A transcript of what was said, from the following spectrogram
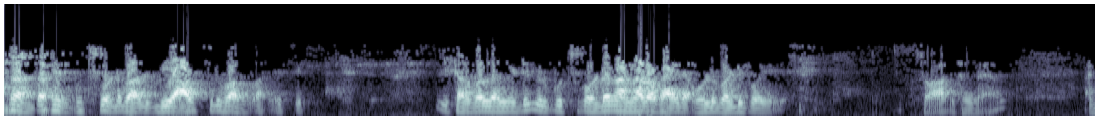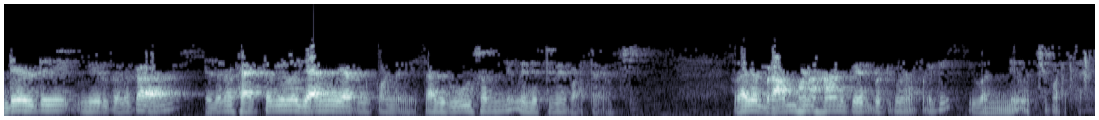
అదంతా మీరు పుచ్చుకోండి బాగు మీ ఆస్తులు బాగు పారేసి ఈ కర్మలన్నింటి మీరు పుచ్చుకోండి అని అన్నాడు ఒక ఆయన ఒళ్ళు బండిపోయి సో ఆ విధంగా. అంటే ఏమిటి మీరు కనుక ఏదైనా ఫ్యాక్టరీలో జాయిన్ అయ్యారనుకోండి దాని రూల్స్ అన్నీ మీ నెత్తి మీద పడతాయి. వచ్చి అలాగే బ్రాహ్మణ అని పేరు పెట్టుకునేప్పటికీ ఇవన్నీ వచ్చి పడతాయి.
